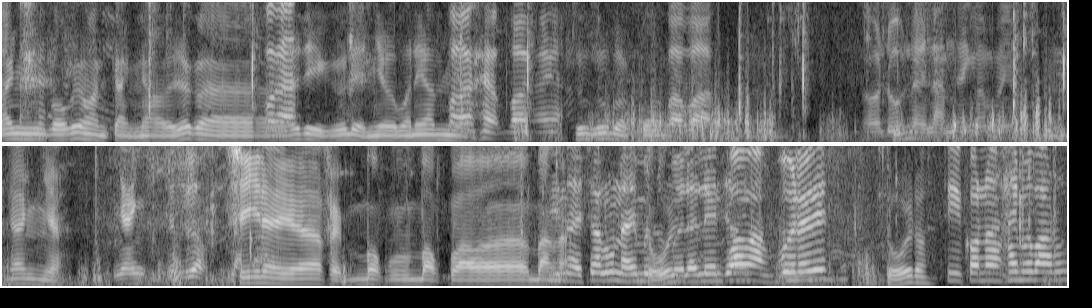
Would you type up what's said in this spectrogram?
anh có cái hoàn cảnh nào thì chắc là Vâng thế thì cứ để nhờ bọn em nhỉ Vâng, vâng giúp giúp bà con Vâng, vâng. đội này làm nhanh lắm anh. Ừ, nhanh nhỉ nhanh chất lượng xi này ờ, phải bọc bọc vào ờ, bằng Cái này chắc lúc này mình Tối. vừa lấy lên Vâng cho ạ, vừa lấy lên tối thôi thì còn à, 23 thôi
